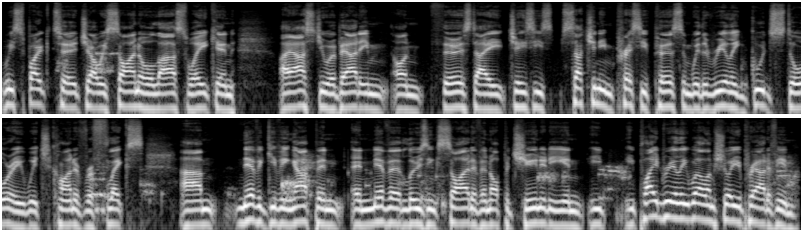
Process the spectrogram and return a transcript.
We spoke to Joey Signor last week, and I asked you about him on Thursday. Geez, he's such an impressive person with a really good story, which kind of reflects um, never giving up and, and never losing sight of an opportunity. And he, he played really well. I'm sure you're proud of him.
